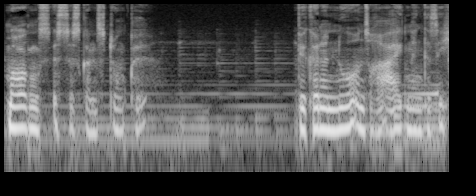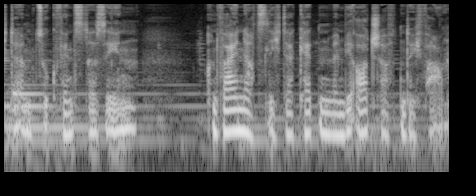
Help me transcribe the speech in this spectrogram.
Morgens ist es ganz dunkel. Wir können nur unsere eigenen Gesichter im Zugfenster sehen und Weihnachtslichterketten, wenn wir Ortschaften durchfahren.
